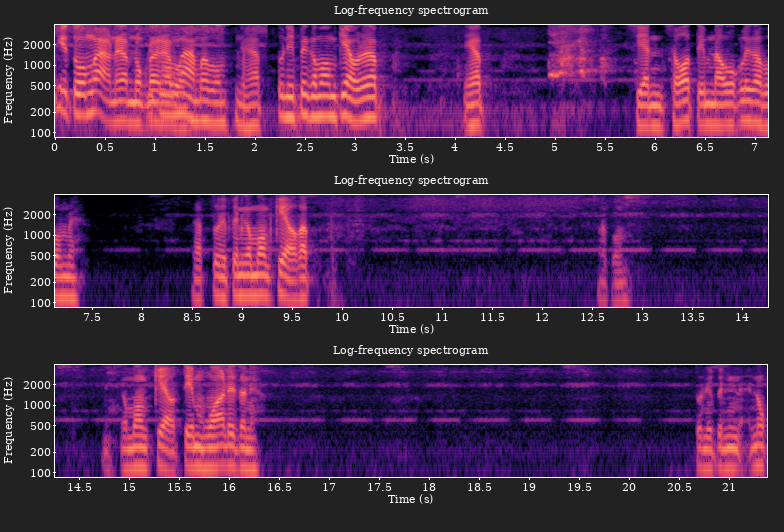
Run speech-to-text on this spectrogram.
มีตัวงามนะครับนกนะครับตัวงามครับผมนี่ครับตัวนี้เป็นกระมอมแก้วนะครับนี่ครับเสียนซอเต็มหน้าอกเลยครับผมเนี่ยครับตัวนี้เป็นกระมอมแก้วครับครับผมนี่กระมอมแก้วเต็มหัวเลยตัวนี้ตัวนี้เป็นนก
